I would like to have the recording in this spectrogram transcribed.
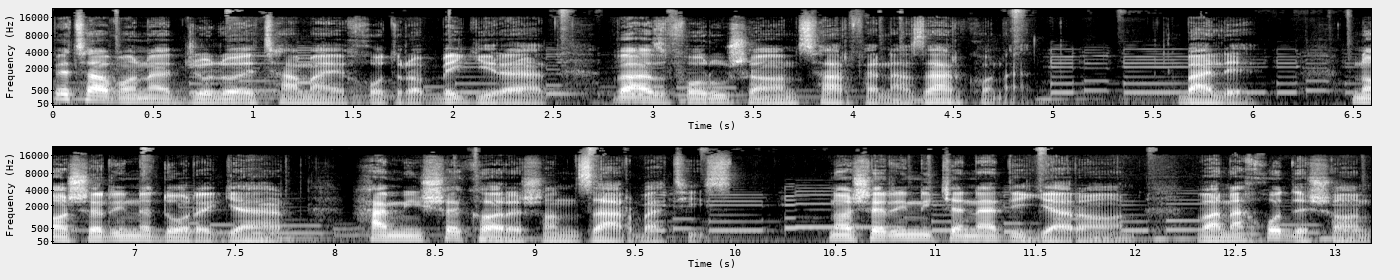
بتواند جلو طمع خود را بگیرد و از فروش آن صرف نظر کند. بله ناشرین دورگرد همیشه کارشان ضربتی است. ناشرینی که نه دیگران و نه خودشان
